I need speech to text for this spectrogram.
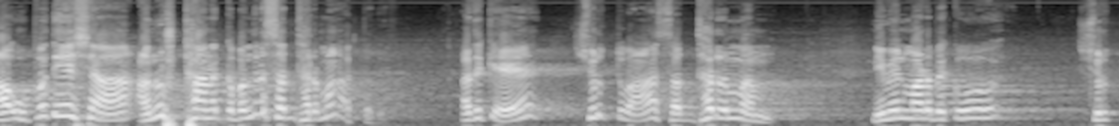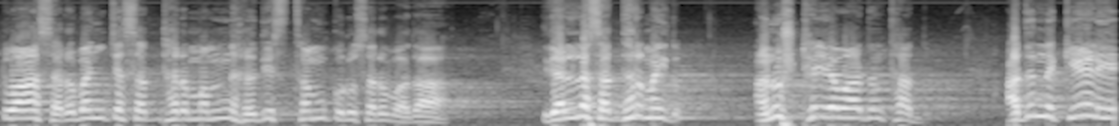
ಆ ಉಪದೇಶ ಅನುಷ್ಠಾನಕ್ಕೆ ಬಂದರೆ ಸದ್ಧರ್ಮ ಆಗ್ತದೆ. ಅದಕ್ಕೆ ಶ್ರುತ್ವ ಸದ್ಧರ್ಮಂ. ನೀವೇನು ಮಾಡಬೇಕು? ಶ್ರುತ್ವ ಸರ್ವಂಚ ಸದ್ಧರ್ಮಂ ಹೃದಯಸ್ಥಂ ಕುರು ಸರ್ವದ. ಇದೆಲ್ಲ ಸದ್ಧರ್ಮ ಇದು, ಅನುಷ್ಠೇಯವಾದಂಥದ್ದು. ಅದನ್ನು ಕೇಳಿ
